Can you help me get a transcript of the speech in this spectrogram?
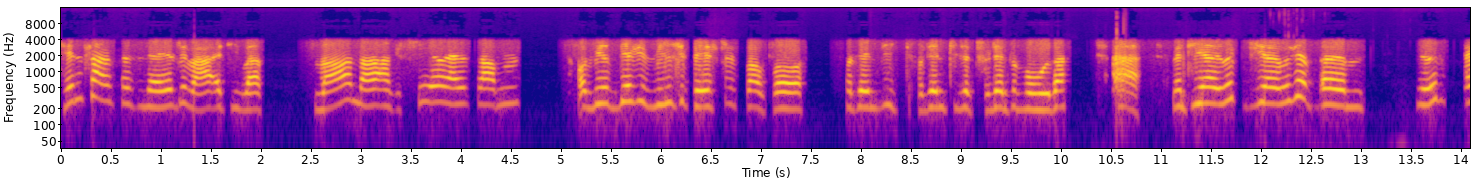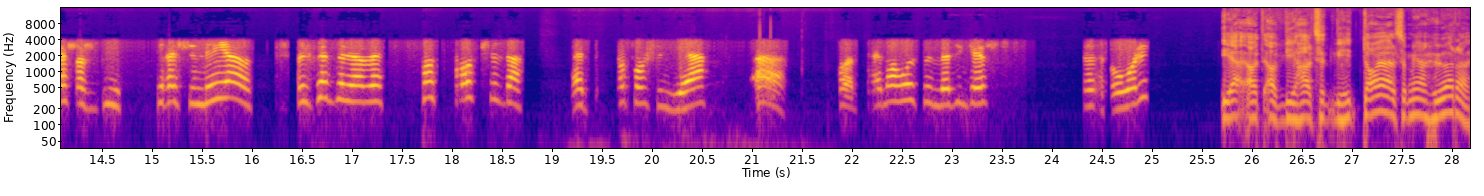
kendetegnspersonale, det var, at de var meget, meget engagerede alle sammen, og vi virkelig ville det bedste for, for, for dem, de, for dem, de, for dem, der boede der. Ah, men de har jo ikke, de har jo ikke, øhm, de har jo ikke plads, altså de, de resignerede. For eksempel, jeg vil prøve at forestille dig, at jeg får sige ja, ah, for at han overhovedet med din gæst. Det hurtigt. Ja, og, og vi, har altså, vi døjer altså med at høre dig.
